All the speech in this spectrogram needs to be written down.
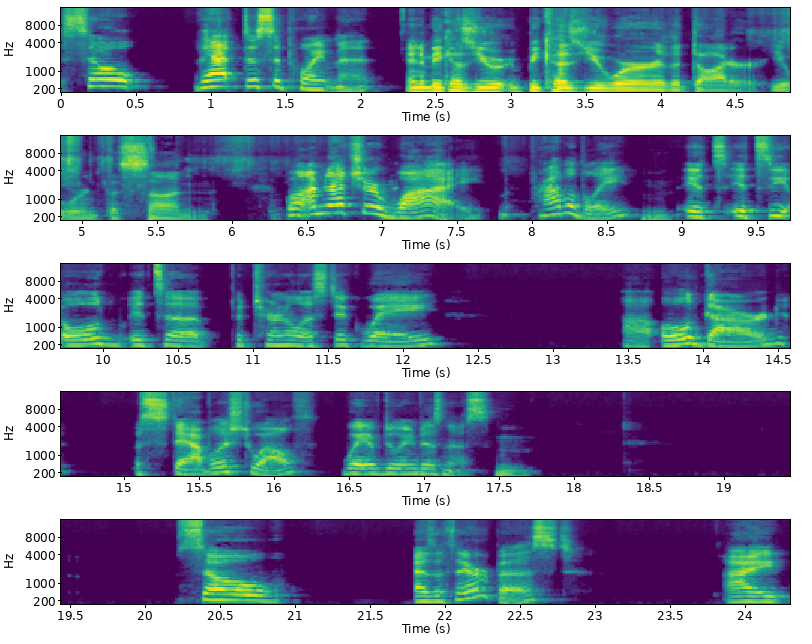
So that disappointment And because you because you were the daughter, you weren't the son. Well, I'm not sure why. Probably Hmm. it's it's the old. It's a paternalistic way, uh, old guard, established wealth way of doing business. Hmm. So, as a therapist, I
